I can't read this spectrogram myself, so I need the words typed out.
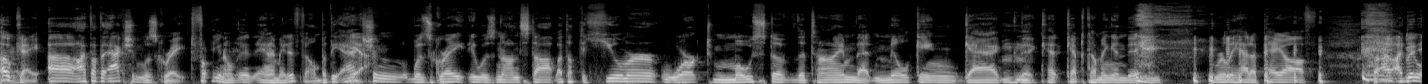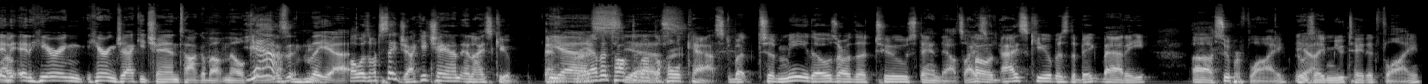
Okay, uh, I thought the action was great. For, you know, an animated film, but the action was great. It was nonstop. I thought the humor worked most of the time. That milking gag Mm-hmm. that kept, kept coming and then really had a payoff. But I, I do. and, I, and hearing hearing Jackie Chan talk about milking, Yeah. is yeah, I was about to say Jackie Chan and Ice Cube. And Yes, we haven't talked about the yes. whole cast, but to me, those are the two standouts. Ice, Oh. Ice Cube is the big baddie, uh, Superfly. It was Yeah. a mutated fly.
